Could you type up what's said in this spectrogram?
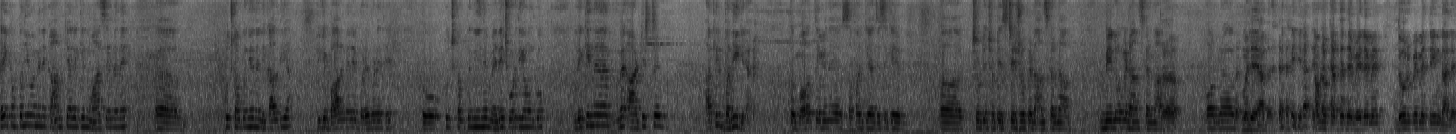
कई कंपनियों में मैंने काम किया लेकिन वहाँ से मैंने आ, कुछ कंपनियों ने निकाल दिया क्योंकि बाल मेरे बड़े बड़े थे। तो कुछ कंपनी ने मैंने छोड़ दिया उनको। लेकिन मैं आर्टिस्ट आखिर बन ही गया। तो बहुत मैंने सफ़र किया जैसे कि छोटे छोटे स्टेजों पे डांस करना मेलों में डांस करना। और मुझे याद है। हम लोग करते थे मेले में दो रुपए में तीन गाने।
